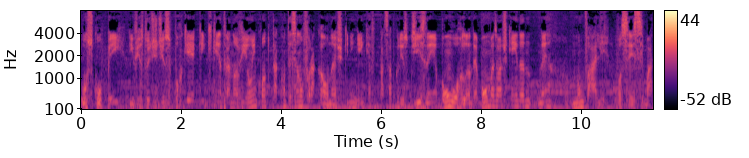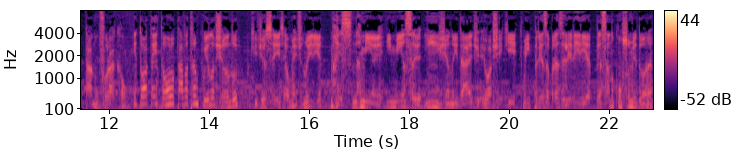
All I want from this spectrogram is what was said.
os culpei em virtude disso, porque quem que quer entrar no avião enquanto tá acontecendo um furacão, né? Acho que ninguém quer passar por isso. Disney é bom, Orlando é bom, mas eu acho que ainda, né, não vale você se matar num furacão. Então até então eu tava tranquilo achando que dia 6 realmente não iria, mas na minha imensa ingenuidade eu achei que uma empresa brasileira iria pensar no consumidor, né?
